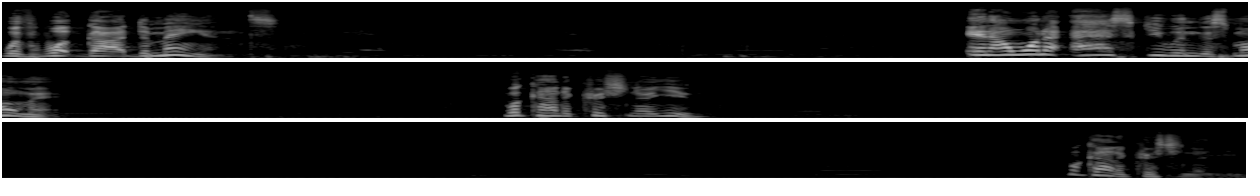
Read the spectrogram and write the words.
with what God demands. And I want to ask you in this moment what kind of Christian are you? What kind of Christian are you?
